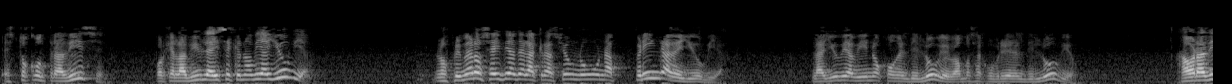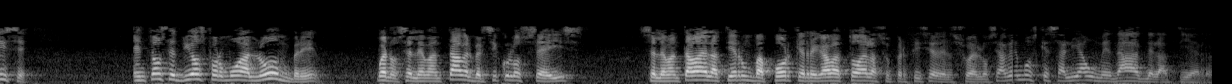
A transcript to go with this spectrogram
Esto contradice, porque la Biblia dice que no había lluvia. los primeros seis días de la creación no hubo una pringa de lluvia. La lluvia vino con el diluvio y vamos a cubrir el diluvio. Ahora dice, entonces Dios formó al hombre bueno, se levantaba, el versículo 6, se levantaba de la tierra un vapor que regaba toda la superficie del suelo. Sabemos que salía humedad de la tierra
